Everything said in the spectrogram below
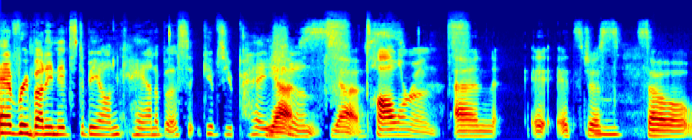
Everybody needs to be on cannabis. It gives you patience, yes. tolerance. and it, it's just Mm. so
